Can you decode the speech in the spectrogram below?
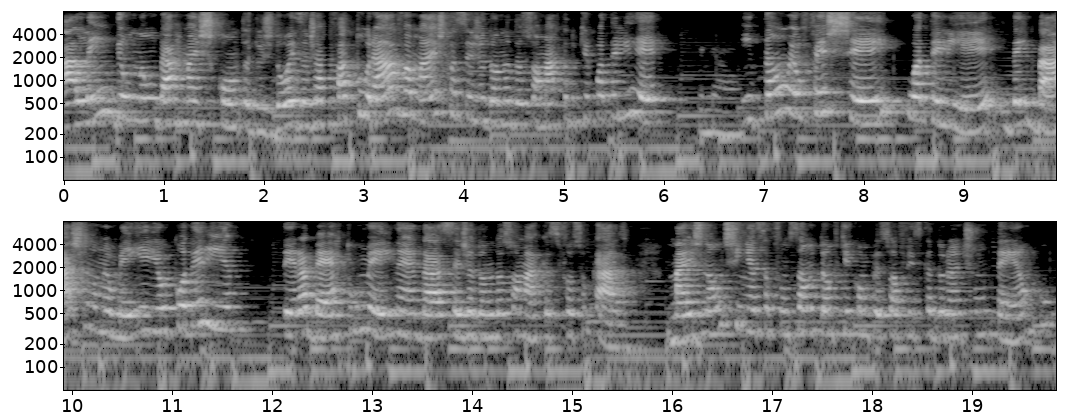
além de eu não dar mais conta dos dois, eu já faturava mais com a Seja Dona da Sua Marca do que com o ateliê. Então eu fechei o ateliê, dei baixa no meu MEI e eu poderia ter aberto o MEI, né, da Seja Dono da Sua Marca, se fosse o caso. Mas não tinha essa função, então fiquei como pessoa física durante um tempo,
